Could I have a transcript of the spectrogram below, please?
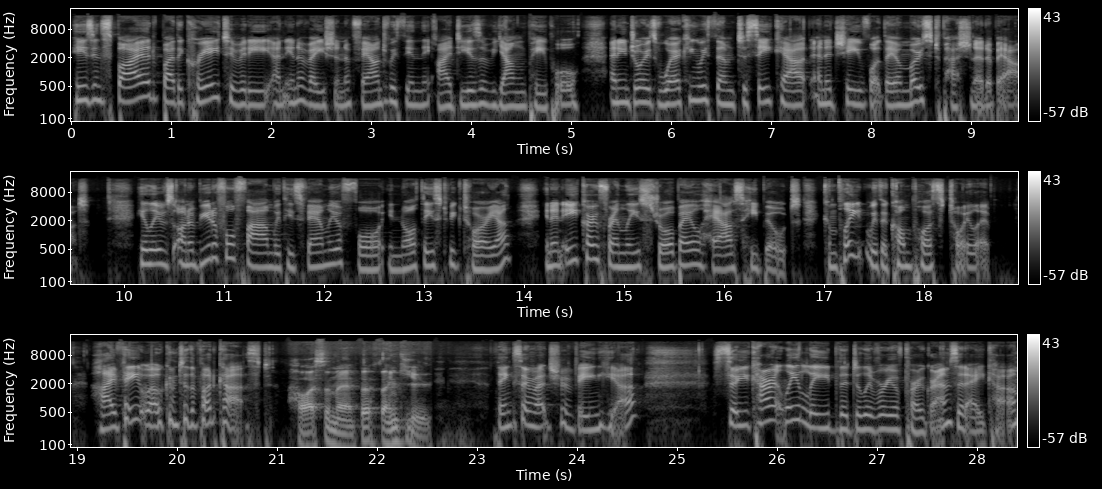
He is inspired by the creativity and innovation found within the ideas of young people and enjoys working with them to seek out and achieve what they are most passionate about. He lives on a beautiful farm with his family of four in northeast Victoria in an eco friendly straw bale house he built, complete with a compost toilet. Hi, Pete. Welcome to the podcast. Hi, Samantha. Thank you. Thanks so much for being here. So, you currently lead the delivery of programs at ACRE.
